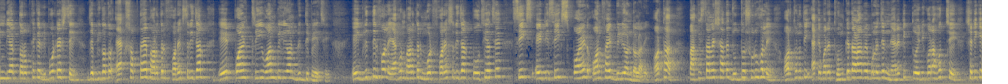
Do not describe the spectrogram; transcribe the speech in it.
ইন্ডিয়ার তরফ থেকে রিপোর্ট এসছে যে বিগত এক সপ্তাহে ভারতের forex reserve eight point three one billion বৃদ্ধি পেয়েছে। এই বৃদ্ধির ফলে এখন ভারতের মোট ফরেক্স রিজার্ভ পৌঁছেছে six eighty six point one five billion ডলারে। অর্থাৎ পাকিস্তানের সাথে যুদ্ধ শুরু হলে অর্থনীতি একেবারে থমকে দাঁড়াবে বলে যে ন্যারেটিভ তৈরি করা হচ্ছে, সেটিকে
